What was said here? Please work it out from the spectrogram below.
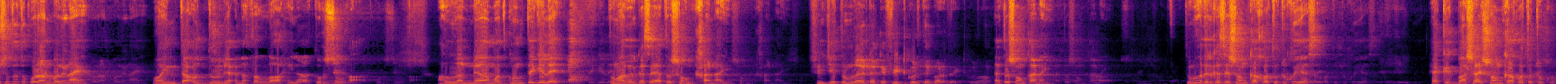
শুধু তো কোরআন বলে নাই। আল্লাহর নিয়ামত গুনতে গেলে তোমাদের কাছে এত সংখ্যা নাই। যে তোমরা এটাকে ফিট করতে পারবে। এত সংখ্যা নাই। তোমাদের কাছে সংখ্যা কতটুকুই আছে? এক এক ভাষায় সংখ্যা কতটুকু?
